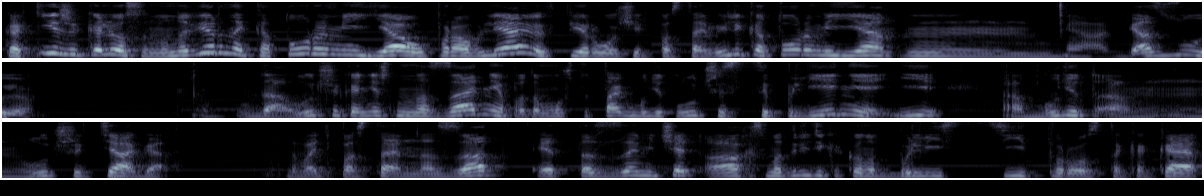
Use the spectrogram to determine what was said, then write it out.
Какие же колеса? Ну, наверное, которыми я управляю, в первую очередь поставим. Или которыми я м -м, а, газую. Да, лучше, конечно, на заднее, потому что так будет лучше сцепление и а, будет а, лучше тяга. Давайте поставим назад. Это замечательно. Ах, смотрите, как оно блестит просто. Какая,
